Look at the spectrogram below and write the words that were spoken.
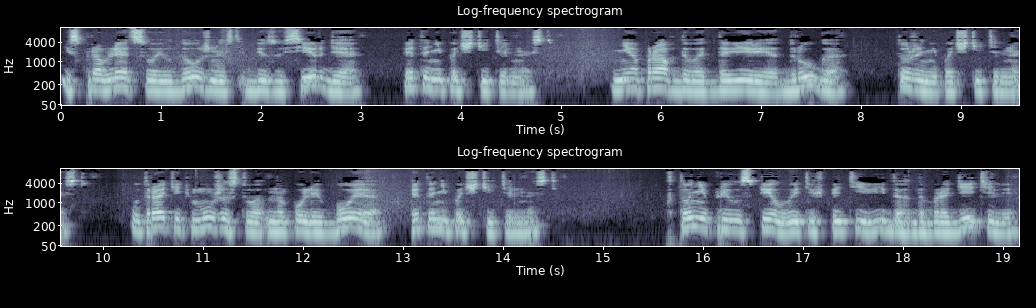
Исправлять свою должность без усердия – это непочтительность. Не оправдывать доверие друга – тоже непочтительность. Утратить мужество на поле боя – это непочтительность. Кто не преуспел в этих пяти видах добродетели,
